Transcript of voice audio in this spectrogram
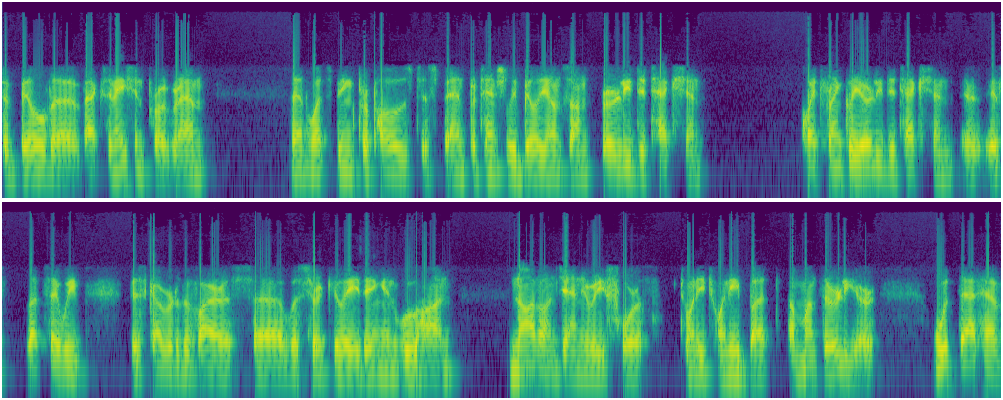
to build a vaccination program than what's being proposed to spend potentially billions on early detection. Quite frankly, early detection, if let's say we discovered the virus uh, was circulating in Wuhan, not on January 4th, 2020, but a month earlier, would that have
